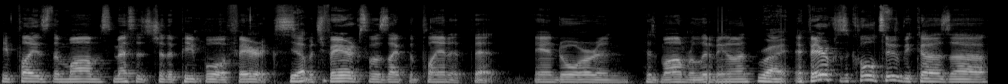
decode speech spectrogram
he plays the mom's message to the people of Ferrix. Yep. Which Ferrix was like the planet that Andor and his mom were living on. Right. And Ferrix was cool too because uh,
